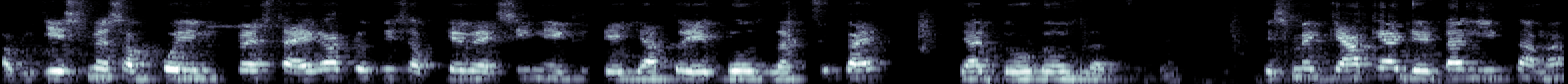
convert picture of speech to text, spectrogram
अब इसमें सबको इंटरेस्ट आएगा, क्योंकि सबके वैक्सीन एक, या तो एक डोज लग चुका है, या दो डोज लग चुके हैं। इसमें क्या क्या डेटा लीक था ना,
